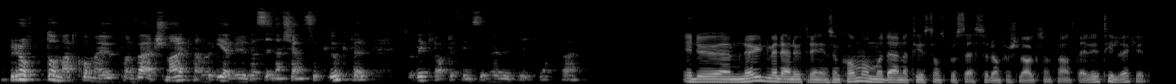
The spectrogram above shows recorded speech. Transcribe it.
bråttom att komma ut på en världsmarknad och erbjuda sina tjänsteprodukter. Så det är klart det finns en väldigt drivkraft där. Är du eh, nöjd med den utredning som kom om moderna tillståndsprocesser och de förslag som fanns där? Är det tillräckligt?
